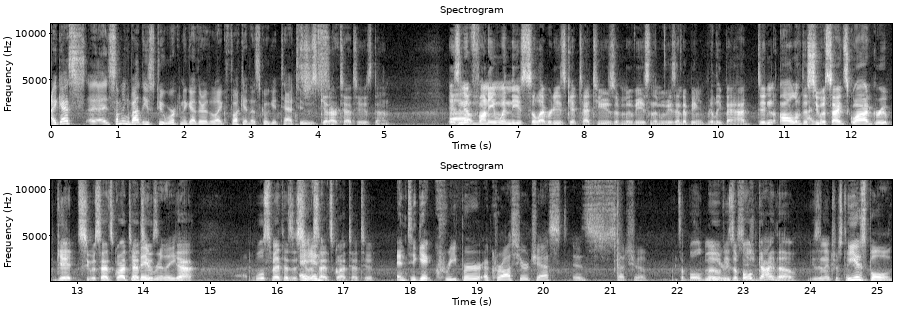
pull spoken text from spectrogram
I guess uh, something about these two working together. They're like, fuck it, let's go get tattoos. Let's just get our tattoos done. Isn't it Um, funny when these celebrities get tattoos of movies and the movies end up being really bad? Didn't all of the Suicide Squad group get Suicide Squad Did they really? Yeah. Will Smith has a And- and- Suicide Squad tattoo. and to get Creeper across your chest is such a It's a bold move. He's a bold guy, though. He's an interesting. He guy. is bold.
